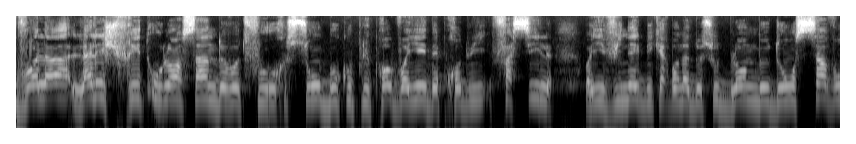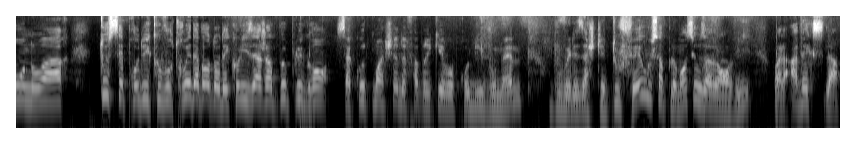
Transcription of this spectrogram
Voilà, la lèche frite ou l'enceinte de votre four sont beaucoup plus propres. Voyez, des produits faciles. Voyez, vinaigre, bicarbonate de soude, blanc de meudon, savon noir. Tous ces produits que vous retrouvez d'abord dans des colisages un peu plus grands. Ça coûte moins cher de fabriquer vos produits vous-même. Vous pouvez les acheter tout faits ou simplement si vous avez envie. Voilà, avec cela.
